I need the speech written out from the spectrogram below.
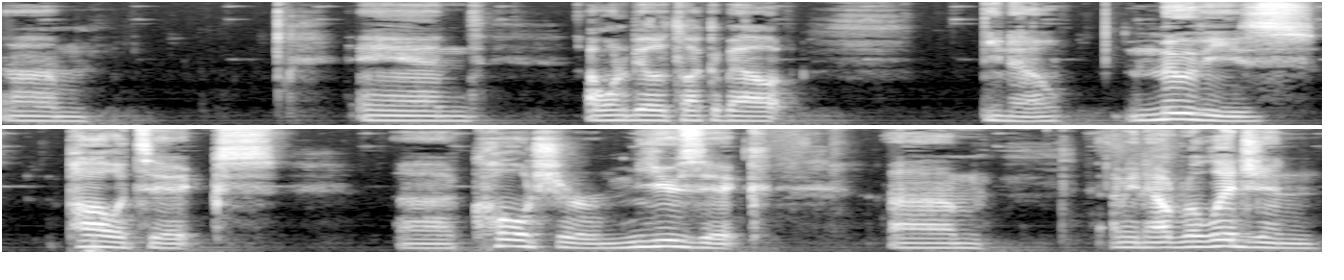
Um, and I want to be able to talk about, you know, movies, politics, uh, culture, music. Um, I mean, uh, religion,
